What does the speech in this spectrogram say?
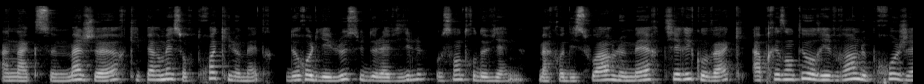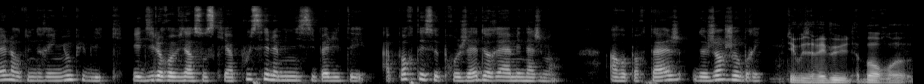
un axe majeur qui permet sur 3 km de relier le sud de la ville au centre de Vienne. Mercredi soir, le maire Thierry Kovac a présenté aux riverains le projet lors d'une réunion publique. L'édile revient sur ce qui a poussé la municipalité à porter ce projet de réaménagement. Un reportage de Georges Aubry. Vous avez vu d'abord euh,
